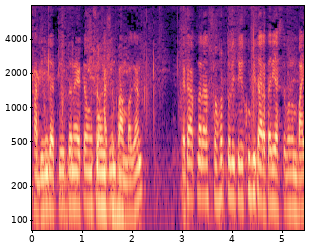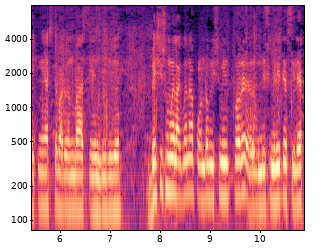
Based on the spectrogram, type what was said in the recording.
খাদিম জাতীয় উদ্যানের একটা অংশ খাদিম পাম বাগান। এটা আপনারা শহরতলি থেকে খুবই তাড়াতাড়ি আসতে পারবেন বাইক নিয়ে আসতে পারবেন বা সিএনজি যুগে বেশি সময় লাগবে না পনেরো বিশ মিনিট পরে বিশ মিনিটে সিলেট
